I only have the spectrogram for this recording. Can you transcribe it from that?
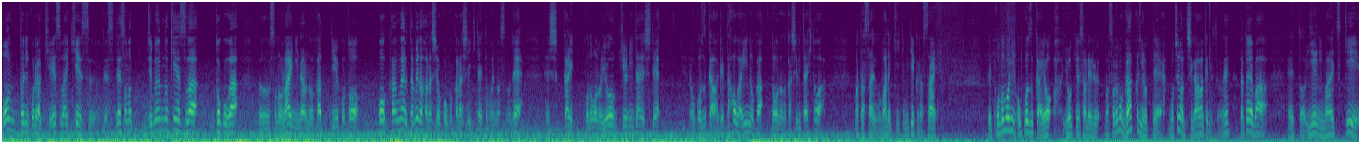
本当にこれはケースバイケースですねその自分のケースはどこがそのラインになるのかっていうことを考えるための話をここからしていきたいと思いますのでしっかり子どもの要求に対してお小遣いをあげた方がいいのかどうなのか知りたい人はまた最後まで聞いてみてください。で子供にお小遣いを要求される、まあ、それも額によってもちろん違うわけですよね。例えばえっと、家に毎月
